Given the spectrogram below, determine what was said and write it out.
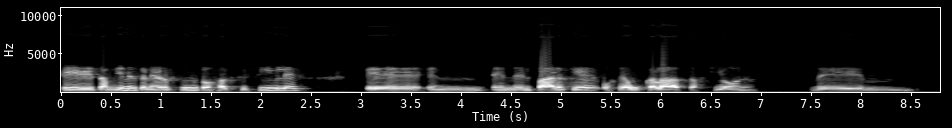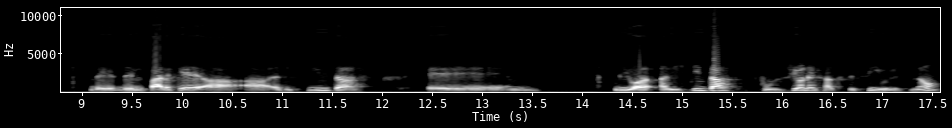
eh, también en tener puntos accesibles eh, en, el parque, o sea, buscar la adaptación de, del parque a, distintas, eh, digo, a, distintas funciones accesibles, ¿no?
